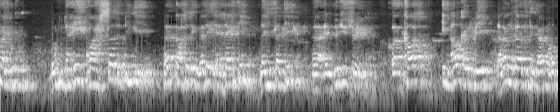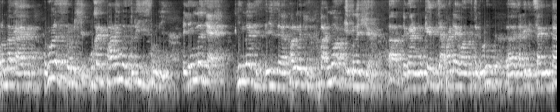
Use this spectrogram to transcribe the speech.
Melayu mempunyai kuasa tertinggi. Uh, kuasa tertinggi, it's executive, legislative uh, and judiciary. Uh, Because in our country, dalam negara kita kan, perlembagaan ruler supremacy, bukan parliamentary supremacy. In England, yes. England is, is uh, parliamentary, but not in Malaysia. Uh, dengan mungkin tidak pandai orang kita dulu, uh, tadi saya minta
